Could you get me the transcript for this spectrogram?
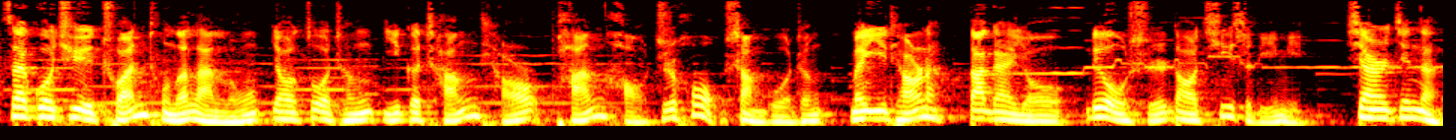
在过去，传统的懒龙要做成一个长条，盘好之后上锅蒸，每一条呢大概有六十到七十厘米。现而今呢，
